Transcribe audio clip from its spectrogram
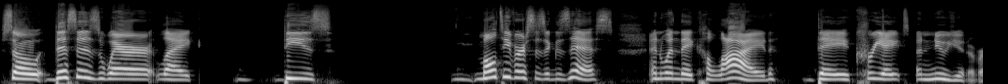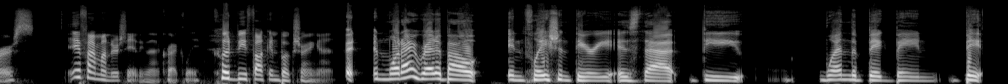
So this is where like these multiverses exist and when they collide they create a new universe if i'm understanding that correctly. Could be fucking butchering it. And what I read about inflation theory is that the when the Big Bang Big,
